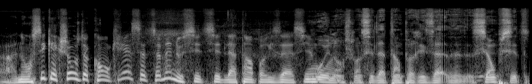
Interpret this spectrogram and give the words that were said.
a annoncé quelque chose de concret cette semaine ou c'est de la temporisation? Oui, non, je pense que c'est de la temporisation puis c'est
